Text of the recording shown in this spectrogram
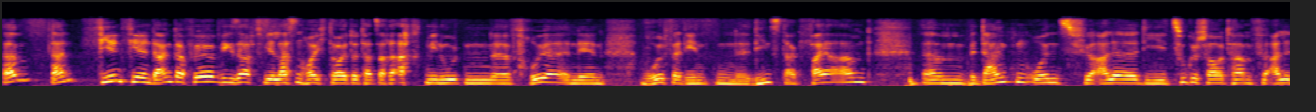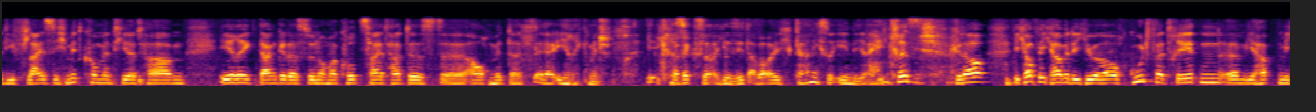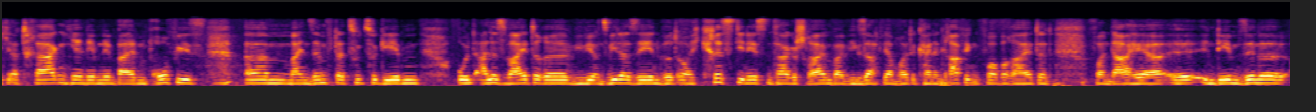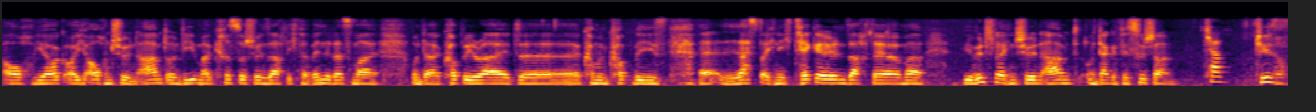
Ähm, dann vielen, vielen Dank dafür. Wie gesagt, wir lassen euch heute Tatsache acht Minuten äh, früher in den wohlverdienten äh, Dienstag Feierabend. Ähm, bedanken uns für alle, die zugeschaut haben, für alle, die fleißig mitkommentiert haben. Erik, danke, dass du noch mal kurz Zeit hattest, äh, auch mit der, äh, Erik, Mensch, ich verwechsel ihr seht aber euch gar nicht so ähnlich eigentlich. Chris, genau. Ich hoffe, ich habe dich auch gut vertreten. Ähm, ihr habt mich ertragen, hier neben den beiden Profis ähm, meinen Senf dazu zu geben. Und alles weitere, wie wir uns wiedersehen, wird euch Chris die nächsten Tage schreiben, weil wie gesagt, wir haben heute keine Grafiken vorbereitet. Von daher äh, in dem Sinne auch Jörg, euch auch einen schönen Abend. Und wie immer Chris so schön sagt, ich verwende das mal unter Copyright, äh, Common Copies. Äh, lasst euch nicht tackeln, sagt er immer. Wir wünschen euch einen schönen Abend und danke fürs Zuschauen. Ciao. Tschüss. Ciao.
